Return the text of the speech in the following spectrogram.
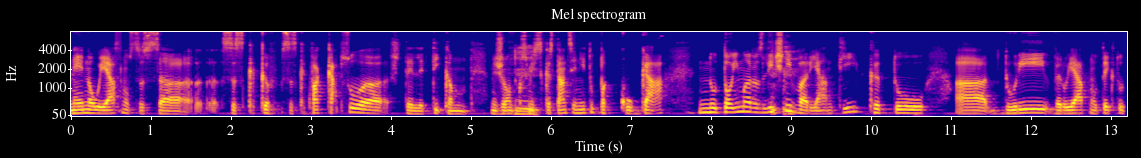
не е много ясно с, а, с, какъв, с каква капсула ще лети към Международната космическа станция, нито пък кога, но то има различни варианти, като а, дори вероятно, тъй като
